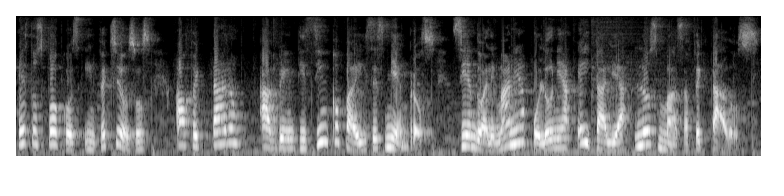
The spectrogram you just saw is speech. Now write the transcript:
estos focos infecciosos afectaron a 25 países miembros, siendo Alemania, Polonia e Italia los más afectados.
